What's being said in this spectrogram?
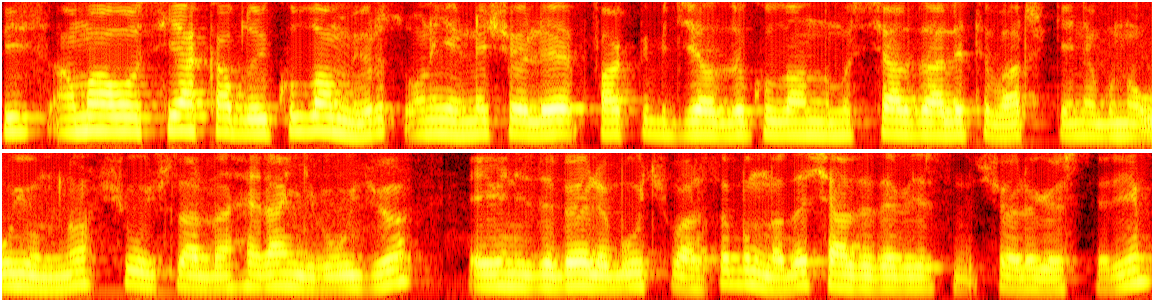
Biz ama o siyah kabloyu kullanmıyoruz. Onun yerine şöyle farklı bir cihazda kullandığımız şarj aleti var. Gene buna uyumlu. Şu uçlardan herhangi bir ucu Evinizde böyle bir uç varsa bununla da şarj edebilirsiniz. Şöyle göstereyim.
